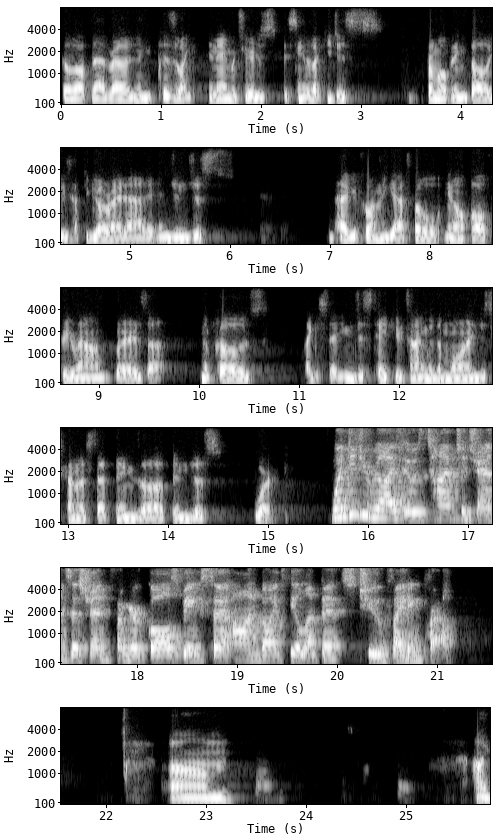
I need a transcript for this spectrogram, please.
go off that rather than, cause like in amateurs, it seems like you just, from opening bell, you have to go right at it and then just have your foot on the gas pedal, you know, all three rounds. Whereas, uh, in the pros, like I said, you can just take your time with it more and just kind of set things up and just work. When did you realize it was time to transition from your goals being set on going to the Olympics to fighting pro? Um, I,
